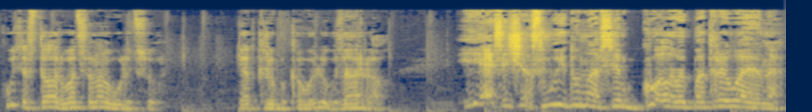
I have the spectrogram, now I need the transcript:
Кузя стал рваться на улицу и, открыв боковой люк, заорал. «Я сейчас выйду на всем головы потрываю на!»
